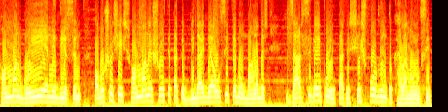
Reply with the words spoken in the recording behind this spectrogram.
সম্মান বইয়ে এনে দিয়েছেন, অবশ্যই সেই সম্মানের সহিত তাকে বিদায় দেওয়া উচিত এবং বাংলাদেশ জার্সি গায়ে পড়ে তাকে শেষ পর্যন্ত খেলানো উচিত।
